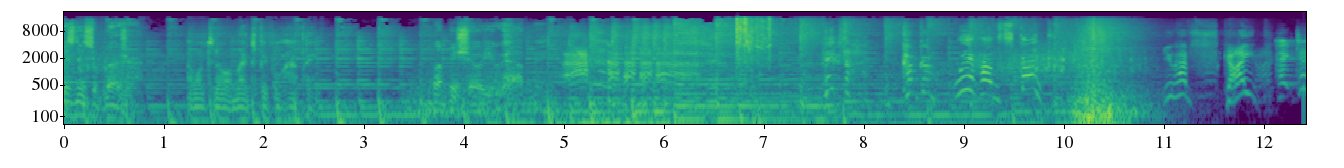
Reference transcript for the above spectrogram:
Business or pleasure? I want to know what makes people happy. Let me show you happy. Hector! Come, come! We have Skype! You have Skype? Hector?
